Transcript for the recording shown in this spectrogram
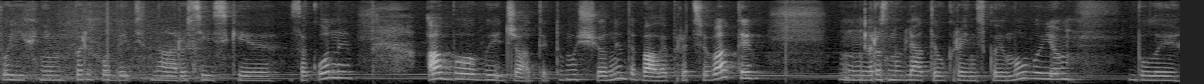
по їхнім, переходити на російські закони, або виїжджати, тому що не давали працювати, розмовляти українською мовою, були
